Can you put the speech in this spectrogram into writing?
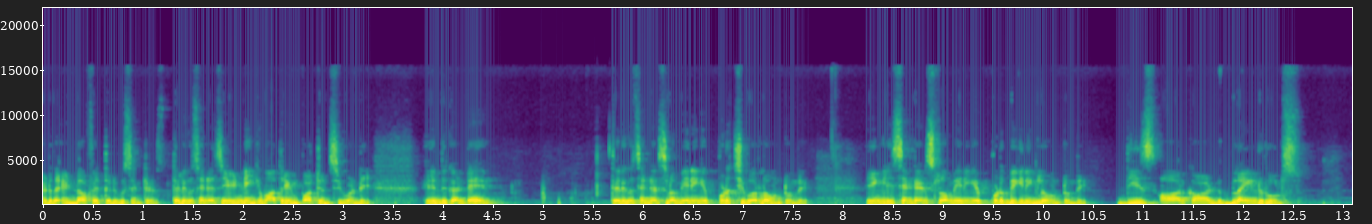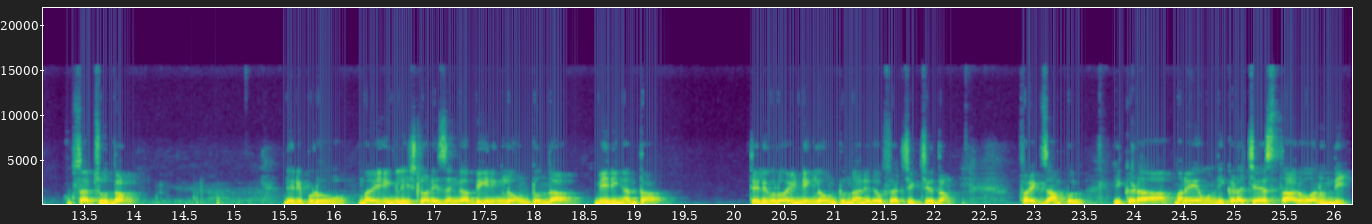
at the end of a Telugu sentence Telugu sentence ఎండింగ్కి మాత్రం ఇంపార్టెన్స్ ఇవ్వండి. ఎందుకంటే తెలుగు సెంటెన్స్లో మీనింగ్ ఎప్పుడు చివరిలో ఉంటుంది. ఇంగ్లీష్ సెంటెన్స్లో మీనింగ్ ఎప్పుడు బిగినింగ్లో ఉంటుంది. These are called blind rules ఒకసారి చూద్దాం. నేను ఇప్పుడు మరి ఇంగ్లీష్లో నిజంగా బిగినింగ్లో ఉంటుందా? మీనింగ్ అంతా? తెలుగులో ఎండింగ్లో ఉంటుందా అనేది ఒకసారి చెక్ చేద్దాం. ఫర్ ఎగ్జాంపుల్ ఇక్కడ మనం ఏముంది ఇక్కడ చేస్తారు అని ఉంది.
